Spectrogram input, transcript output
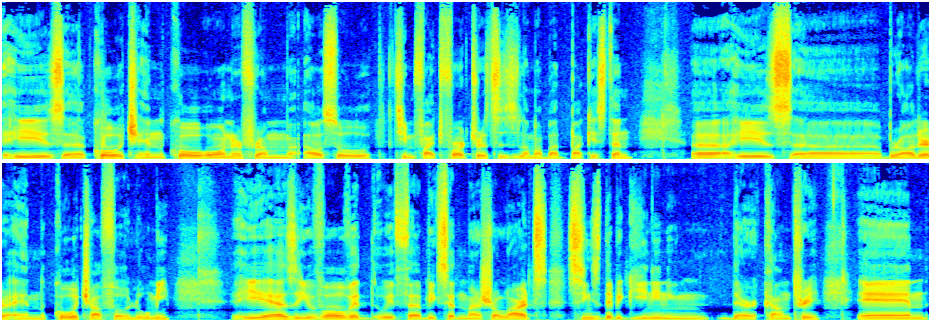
he is a coach and co-owner from also Team Fight Fortress, Islamabad, Pakistan. Uh, he is uh, brother and coach of Lumi. He has evolved with uh, mixed martial arts since the beginning in their country, and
